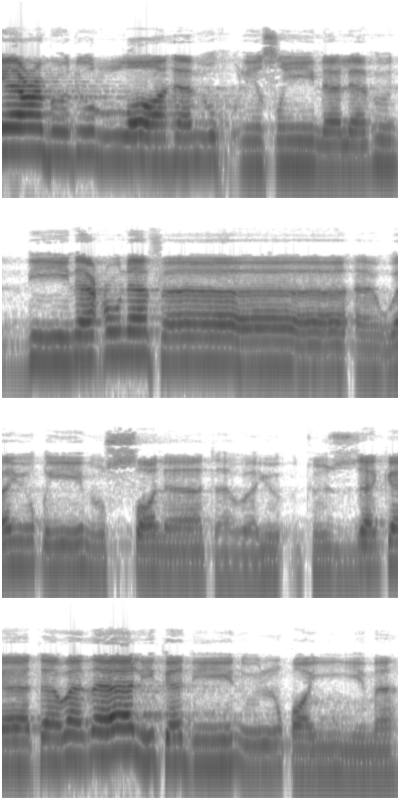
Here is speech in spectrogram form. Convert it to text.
إلا ليعبدوا الله مخلصين له الدين حنفاء ويقيموا الصلاة ويؤتوا الزكاة وذلك دين القيمة.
